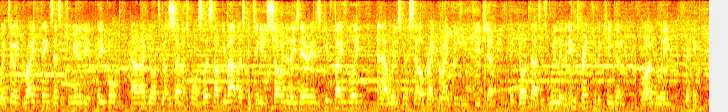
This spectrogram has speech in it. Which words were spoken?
We're doing great things as a community of people, and I know God's got so much more. So let's not give up. Let's continue to sow into these areas, give faithfully, and uh, we're just going to celebrate great things in the future that God does as we live an imprint for the kingdom globally for Him.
